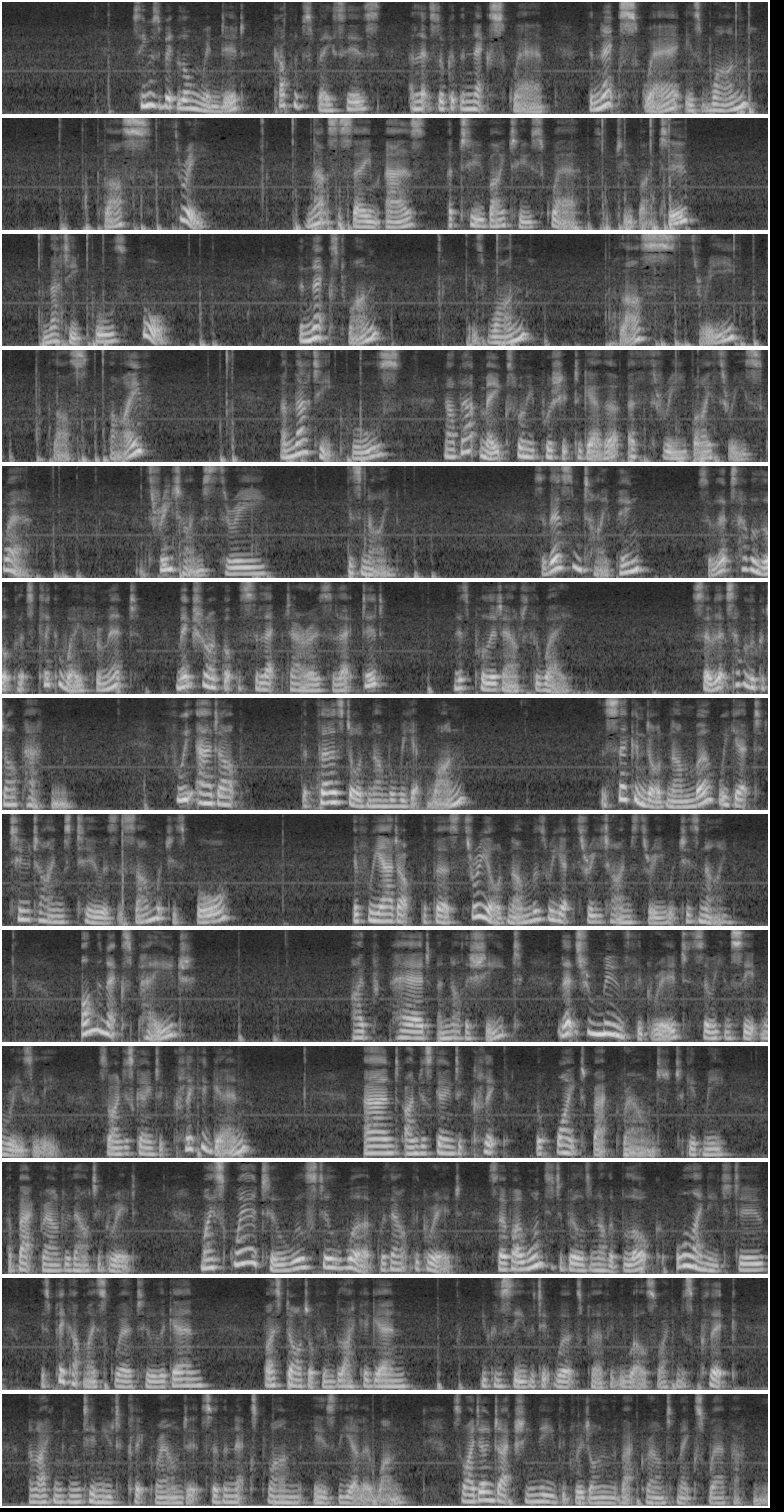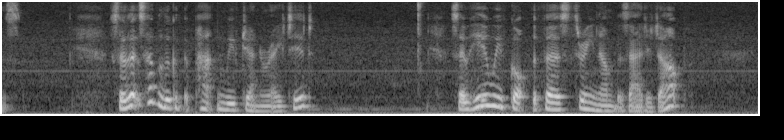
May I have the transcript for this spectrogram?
Seems a bit long-winded, couple of spaces and let's look at the next square. The next square is 1 plus 3 and that's the same as a 2 by 2 square. So 2 by 2 and that equals 4. The next one is 1 plus 3 plus 5 and that equals, now that makes when we push it together a 3 by 3 square and 3 times 3 is 9. So there's some typing so let's have a look, let's click away from it make sure I've got the select arrow selected let's pull it out of the way. So let's have a look at our pattern. If we add up the first odd number, we get 1. The second odd number, we get 2 times 2 as the sum, which is 4. If we add up the first three odd numbers, we get 3 times 3, which is 9. On the next page, I've prepared another sheet. Let's remove the grid so we can see it more easily. So I'm just going to click again, and I'm just going to click the white background to give me a background without a grid. My square tool will still work without the grid, so if I wanted to build another block, all I need to do is pick up my square tool again. If I start off in black again, you can see that it works perfectly well. So I can just click and I can continue to click round it. So the next one is the yellow one. So I don't actually need the grid on in the background to make square patterns. So let's have a look at the pattern we've generated. So here we've got the first three numbers added up.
